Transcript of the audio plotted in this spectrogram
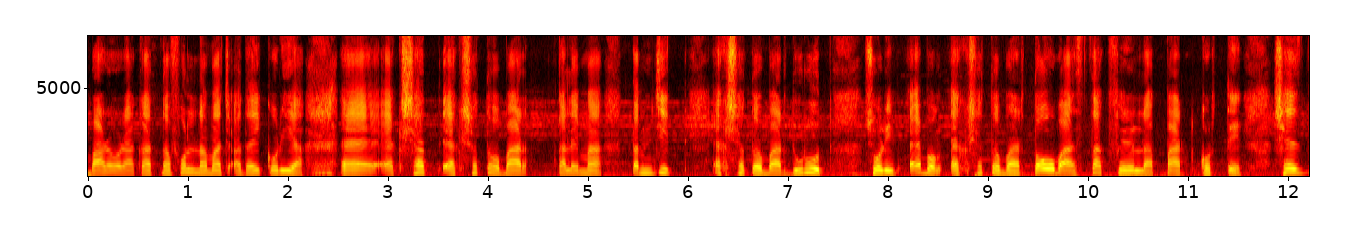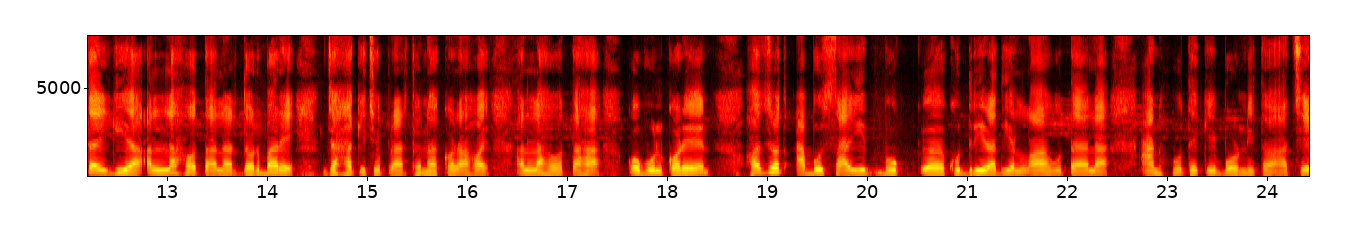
বারো রাকাত নফল নামাজ আদায় করিয়া একসাথ একশত বার কালেমা তামজিদ একশতবার দুরুদ শরীফ এবং একশতবার তৌবা আস্তাগফিরুল্লাহ পাঠ করতে। সেজদায় গিয়া আল্লাহ তালার দরবারে যাহা কিছু প্রার্থনা করা হয়, আল্লাহ তাহা কবুল করেন। হজরত আবু সাঈদ বুক খুদ্রি রাদি আল্লাহ তালা আনহু থেকে বর্ণিত আছে,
